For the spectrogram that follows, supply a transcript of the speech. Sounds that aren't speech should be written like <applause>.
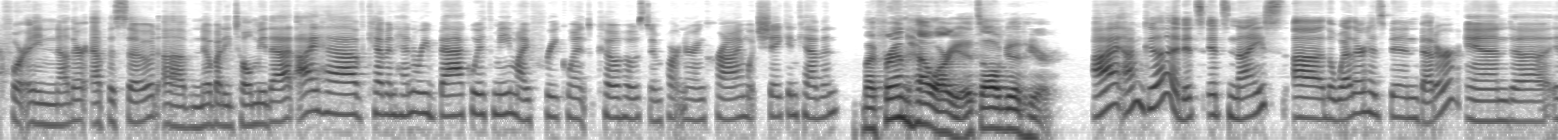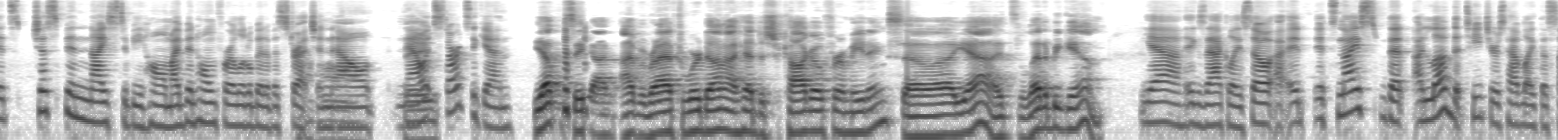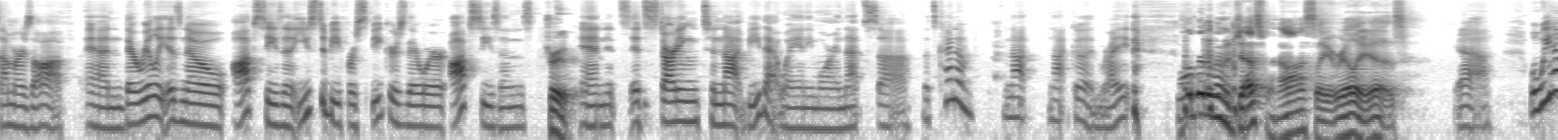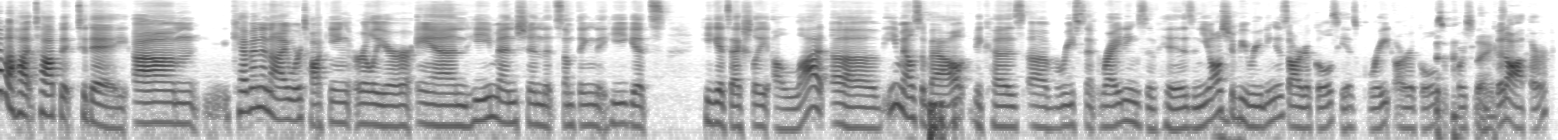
For another episode of Nobody Told Me That. I have Kevin Henry back with me, my frequent co host and partner in crime. What's shaking, Kevin? My friend, how are you? It's all good here. I, I'm good. It's it's nice. Uh, the weather has been better, and uh, it's just been nice to be home. I've been home for a little bit of a stretch, and now now Same. it starts again. Yep. See, <laughs> I, I right after we're done, I head to Chicago for a meeting. So uh, yeah, it's let it begin. Yeah, exactly. So uh, it, it's nice that I love that teachers have like the summers off, and there really is no off season. It used to be for speakers there were off seasons, True. and it's it's starting to not be that way anymore, and that's uh that's kind of not not good, right? A little bit of an <laughs> adjustment, honestly. It really is. Yeah. Well, we have a hot topic today. Um, Kevin and I were talking earlier, and he mentioned that something that he gets he gets actually a lot of emails mm-hmm. about because of recent writings of his. And you all should mm-hmm. be reading his articles. He has great articles. Of course, he's a <laughs> good author.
